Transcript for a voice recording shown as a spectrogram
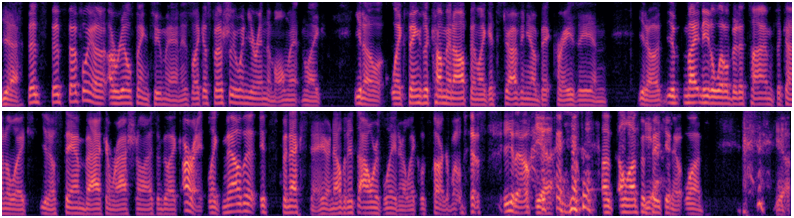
Yeah, that's that's definitely a, a real thing too, man. Is like especially when you're in the moment and like, you know, like things are coming up and like it's driving you a bit crazy and you know, you might need a little bit of time to kind of like, you know, stand back and rationalize and be like, all right, like now that it's the next day or now that it's hours later, like let's talk about this, you know. yeah, a, a lot to Yeah. take in at once. yeah,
